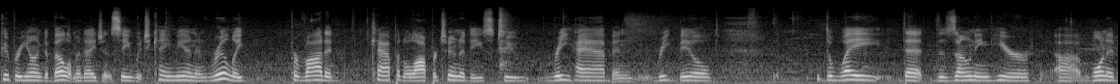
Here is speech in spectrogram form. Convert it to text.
Cooper Young Development Agency, which came in and really provided capital opportunities to rehab and rebuild the way that the zoning here uh, wanted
